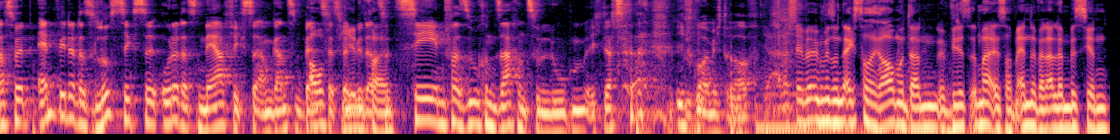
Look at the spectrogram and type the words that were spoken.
Das wird entweder das lustigste oder das nervigste am ganzen Bandfest, wenn wir da zu zehn versuchen, Sachen zu loopen. Ich, ich freue mich drauf. Ja, da stellen wir irgendwie so einen extra Raum und dann, wie das immer ist, am Ende, wenn alle ein bisschen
